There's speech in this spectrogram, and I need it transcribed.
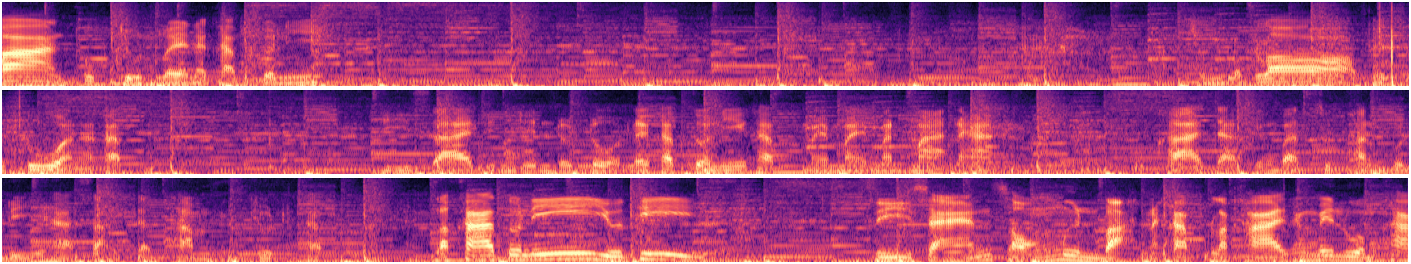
บ้านทุกจุดเลยนะครับตัวนี้ชมรอบๆเพชรทั่วนะครับ ดีไซน์เด่นๆโดดๆเลยครับตัวนี้ครับใหม่ๆมันๆนะฮะลูกค้าจากจังหวัดสุพรรณบุรีฮะสั่งจัดทำหนึ่งชุดครับ ราคาตัวนี้อยู่ที่ 420,000 บาทนะครับ ราคายังไม่รวมค่า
